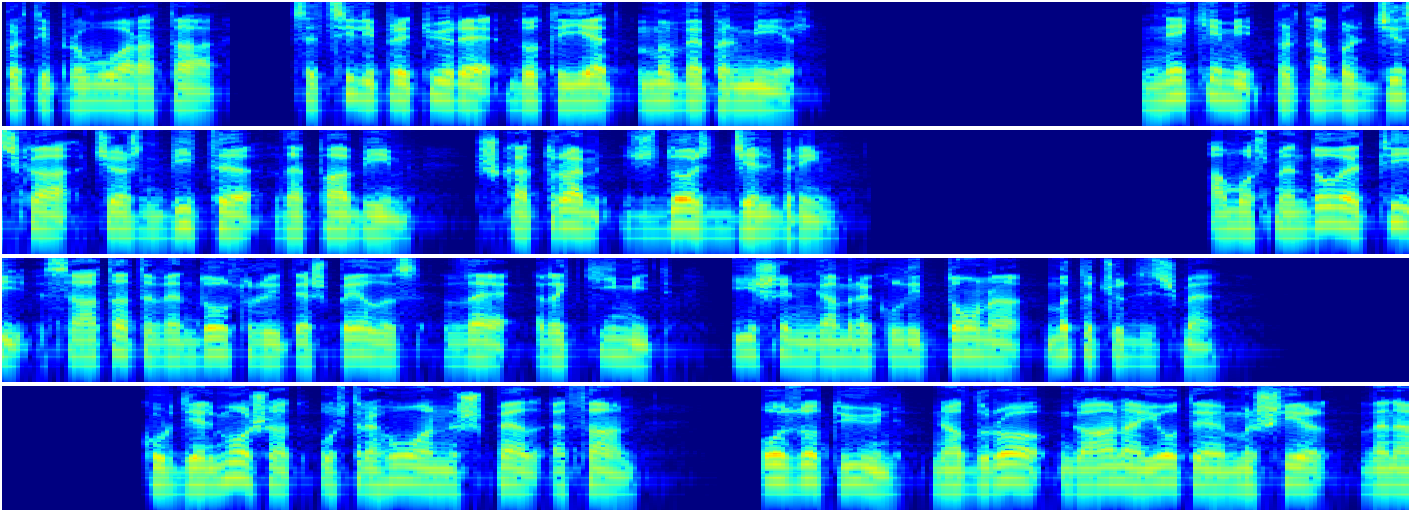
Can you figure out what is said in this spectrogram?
për t'i provuar ata se cili prej tyre do të jetë më vepërmirë. Ne kemi për ta bërë gjithçka që është mbi të dhe pa bimë, shkatërrojmë çdo gjelbërim. A mos mendove ti se ata të vendosurit e shpellës dhe Rekimit ishin nga mrekullitë tona më të çuditshme? Kur djelmoshat u strehuan në shpellë e thanë, O Zoti ynë, na dhuro nga ana jote mëshirë dhe na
